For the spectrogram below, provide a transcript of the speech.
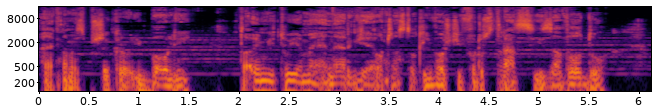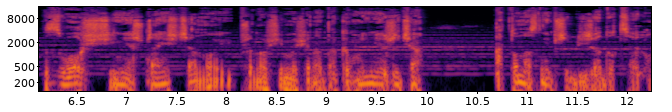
A jak nam jest przykro i boli, to emitujemy energię o częstotliwości frustracji, zawodu, złości, nieszczęścia, no i przenosimy się na taką linię życia, a to nas nie przybliża do celu.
